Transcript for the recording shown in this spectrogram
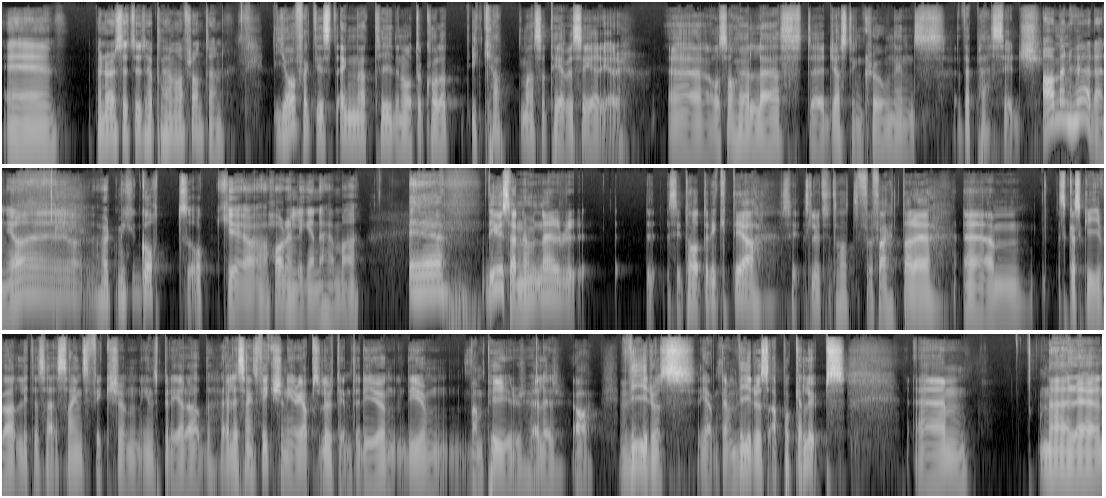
Eh, men hur har det sett ut här på hemmafronten? Jag har faktiskt ägnat tiden åt att kolla ikapp massa tv-serier. Eh, och så har jag läst eh, Justin Cronins The Passage. Ja, men hur är den? Jag har hört mycket gott och eh, har den liggande hemma. Eh, det är ju så här, när, när citat riktiga ci- slutcitat författare ehm, ska skriva lite så här science fiction inspirerad, eller science fiction är det ju absolut inte, det är ju en, det är ju en vampyr, eller ja, virus egentligen, virusapokalyps. Ehm, när, eh,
